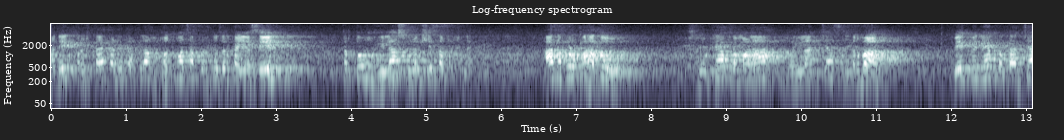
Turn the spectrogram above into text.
अनेक प्रश्न आहेत आणि त्यातला महत्त्वाचा प्रश्न जर काही असेल तर तो महिला सुरक्षेचा प्रश्न आहे. आज आपण पाहतो मोठ्या प्रमाणात महिलांच्या संदर्भात वेगवेगळ्या प्रकारच्या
